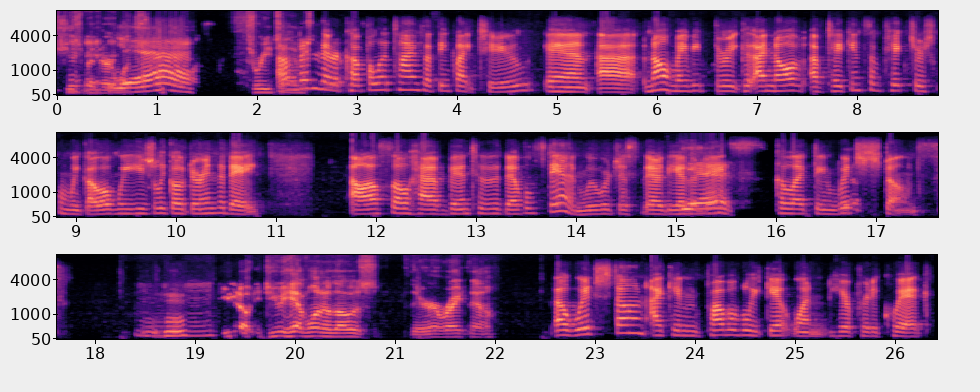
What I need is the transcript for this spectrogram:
she's been there. What, Yeah. three times. I've been there a couple of times, I think like two, and uh, no, maybe three. Because I know I've, I've taken some pictures when we go. We usually go during the day. I also have been to the Devil's Den. We were just there the other day collecting witch stones. Mhm. Mhm. You know, do you have one of those there right now? A witch stone, I can probably get one here pretty quick,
